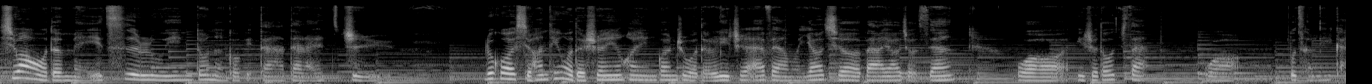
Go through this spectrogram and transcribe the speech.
希望我的每一次录音都能够给大家带来治愈。如果喜欢听我的声音，欢迎关注我的荔枝 FM 幺七二八幺九三，我一直都在，我不曾离开。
